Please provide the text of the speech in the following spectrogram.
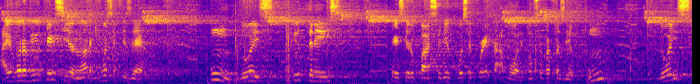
Aí agora vem o terceiro. Na hora que você fizer um, dois e o três, o terceiro passo seria que você cortar a bola. Então você vai fazer um, dois,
